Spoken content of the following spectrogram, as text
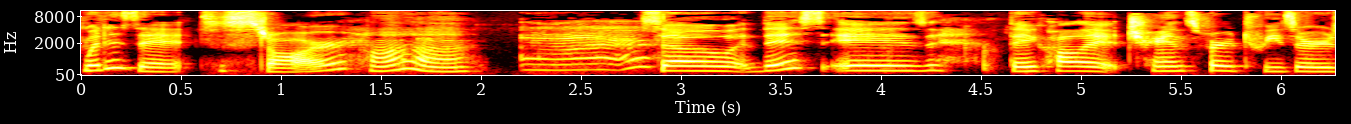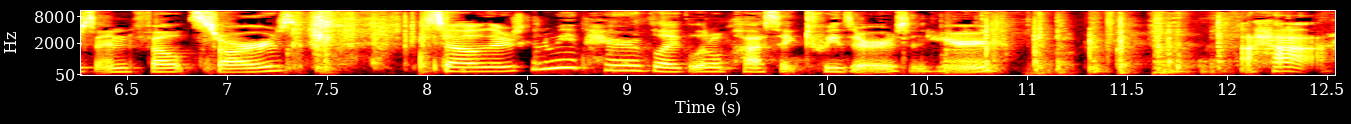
What is it? It's a star? Huh. So this is, they call it transfer tweezers and felt stars. So there's going to be a pair of like little plastic tweezers in here. Aha,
